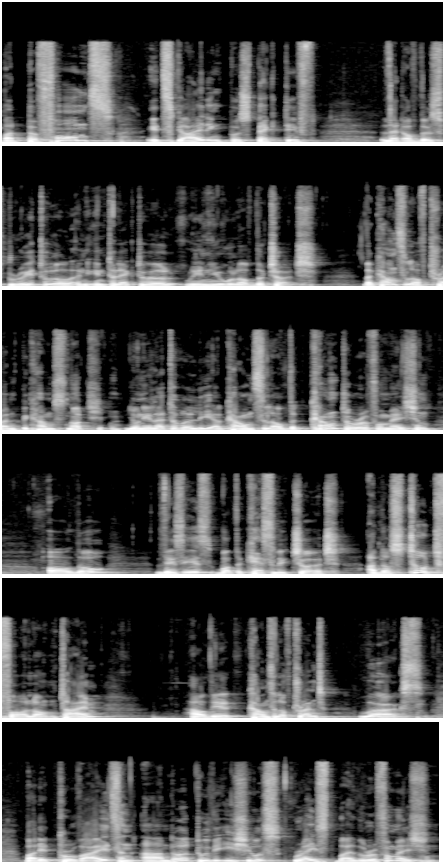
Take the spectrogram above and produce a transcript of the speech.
but performs its guiding perspective, that of the spiritual and intellectual renewal of the Church the Council of Trent becomes not unilaterally a council of the Counter Reformation, although this is what the Catholic Church understood for a long time how the Council of Trent works. But it provides an answer to the issues raised by the Reformation.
